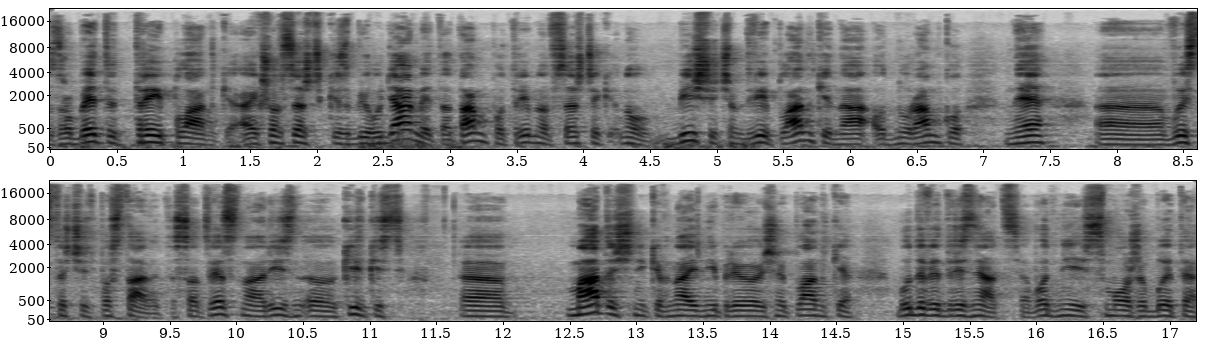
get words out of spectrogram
зробити три планки. А якщо все ж таки з бігудями, то там потрібно все ж таки ну, більше, ніж дві планки на одну рамку не вистачить поставити. Соответственно, різ, е, кількість е, маточників на одній прививочній планці буде відрізнятися. В одній зможе бути е,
